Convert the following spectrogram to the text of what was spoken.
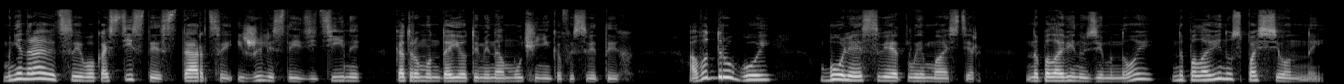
Мне нравятся его костистые старцы и жилистые детины, которым он дает имена мучеников и святых. А вот другой, более светлый мастер – наполовину земной, наполовину спасенный,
